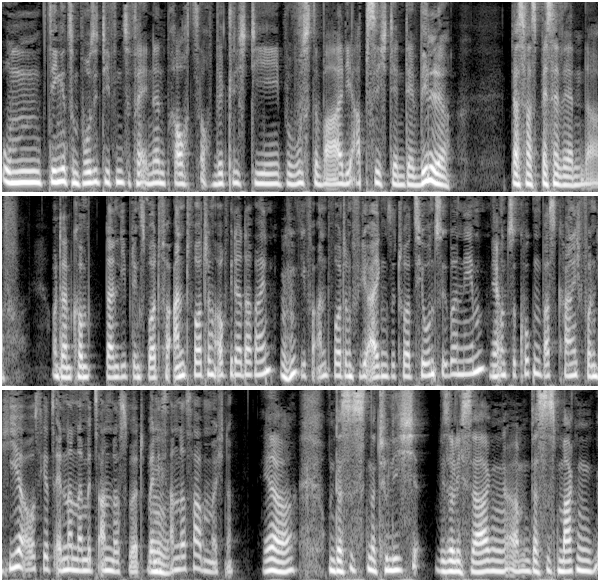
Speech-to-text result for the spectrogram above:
um Dinge zum Positiven zu verändern, braucht es auch wirklich die bewusste Wahl, die Absicht, denn der Wille, dass was besser werden darf. Und dann kommt dein Lieblingswort Verantwortung auch wieder da rein. Mhm. Die Verantwortung für die eigene Situation zu übernehmen ja. und zu gucken, was kann ich von hier aus jetzt ändern, damit es anders wird, wenn mhm. ich es anders haben möchte. Ja, und das ist natürlich, wie soll ich sagen, ähm, das ist Marken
